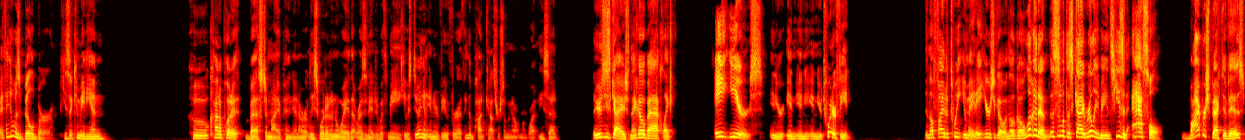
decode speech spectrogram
I think it was Bill Burr. He's a comedian who kind of put it best, in my opinion, or at least worded in a way that resonated with me. He was doing an interview for, I think, a podcast or something. I don't remember what. And he said, There's these guys, and they go back like eight years in your in, in, in your Twitter feed and they'll find a tweet you made eight years ago and they'll go, look at him. This is what this guy really means. He's an asshole. My perspective is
